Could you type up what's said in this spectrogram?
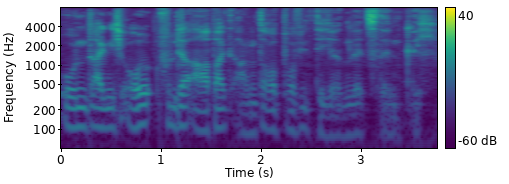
und eigentlich auch von der Arbeit anderer profitieren letztendlich.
